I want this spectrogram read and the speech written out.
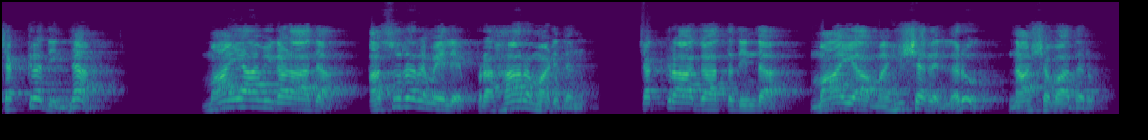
ಚಕ್ರದಿಂದ ಮಾಯಾವಿಗಳಾದ ಅಸುರರ ಮೇಲೆ ಪ್ರಹಾರ ಮಾಡಿದನು. ಚಕ್ರಾಘಾತದಿಂದ ಮಾಯಾ ಮಹಿಷರೆಲ್ಲರೂ ನಾಶವಾದರು.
